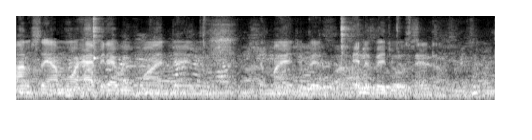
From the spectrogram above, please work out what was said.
honestly, I'm more happy that we won than, than my individual, individual standout.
